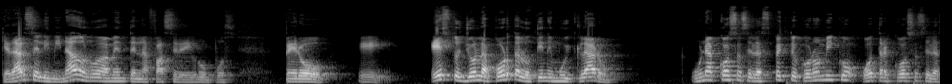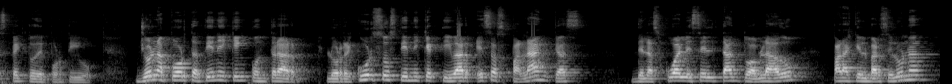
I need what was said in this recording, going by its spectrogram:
Quedarse eliminado nuevamente en la fase de grupos. Pero eh, esto John Laporta lo tiene muy claro. Una cosa es el aspecto económico, otra cosa es el aspecto deportivo. John Laporta tiene que encontrar los recursos, tiene que activar esas palancas de las cuales él tanto ha hablado para que el Barcelona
